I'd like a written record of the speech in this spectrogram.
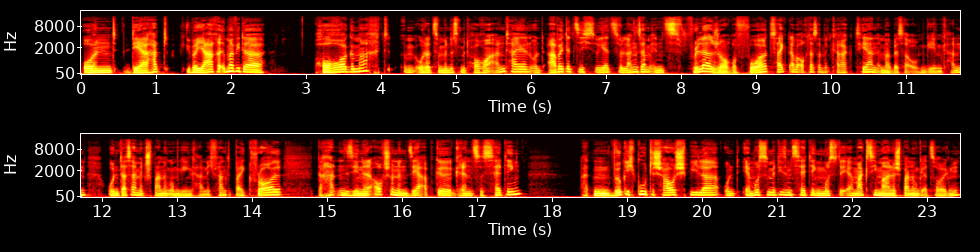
Und der hat über Jahre immer wieder Horror gemacht ähm, oder zumindest mit Horroranteilen und arbeitet sich so jetzt so langsam ins Thriller-Genre vor, zeigt aber auch, dass er mit Charakteren immer besser umgehen kann und dass er mit Spannung umgehen kann. Ich fand bei Crawl, da hatten sie eine, auch schon ein sehr abgegrenztes Setting, hatten wirklich gute Schauspieler und er musste mit diesem Setting, musste er maximale Spannung erzeugen.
